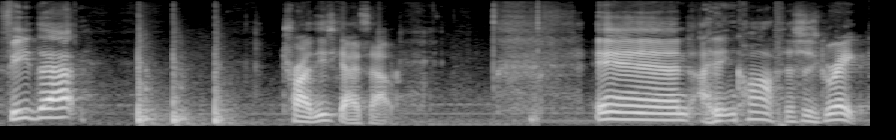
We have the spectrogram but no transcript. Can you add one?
feed that, try these guys out. And I didn't cough, this is great.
